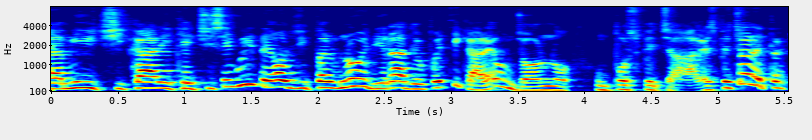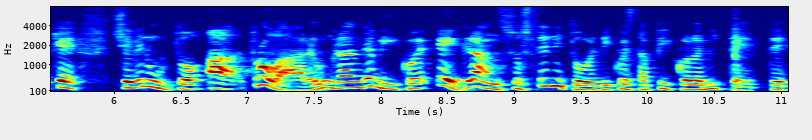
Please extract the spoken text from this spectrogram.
Amici cari che ci seguite, oggi per noi di Radio Poeticare è un giorno un po' speciale, speciale perché ci è venuto a trovare un grande amico e gran sostenitore di questa piccola emittente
